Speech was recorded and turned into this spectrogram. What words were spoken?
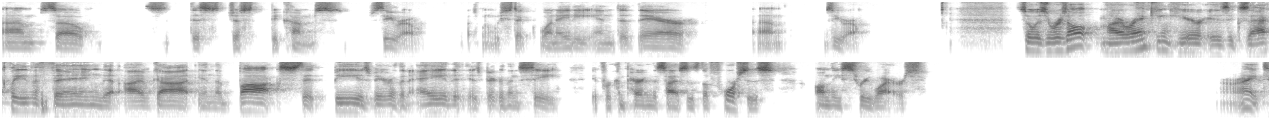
Um, so this just becomes zero. That's when we stick 180 into there, um, zero. So as a result, my ranking here is exactly the thing that I've got in the box that B is bigger than A that is bigger than C if we're comparing the sizes of the forces on these three wires. All right,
